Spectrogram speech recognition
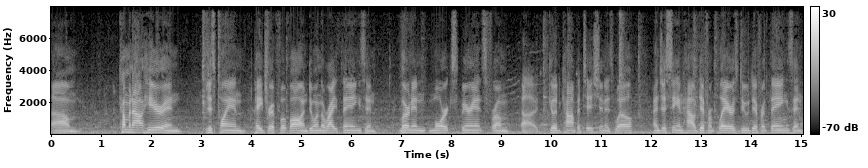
Um, coming out here and just playing Patriot football and doing the right things and learning more experience from uh, good competition as well, and just seeing how different players do different things and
